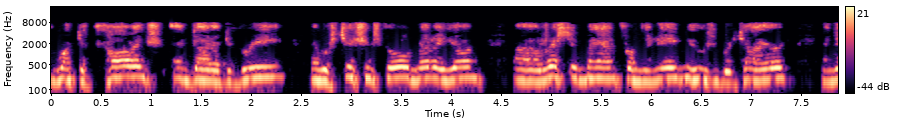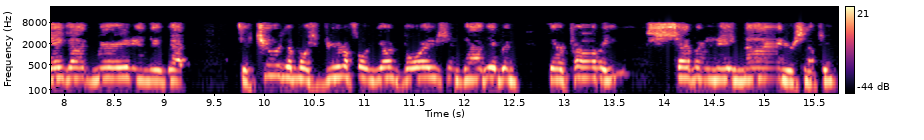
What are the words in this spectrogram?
went to college and got a degree and was teaching school. Met a young uh, enlisted man from the Navy who's retired and they got married and they've got the two of the most beautiful young boys and now they've been they're probably seven and eight nine or something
